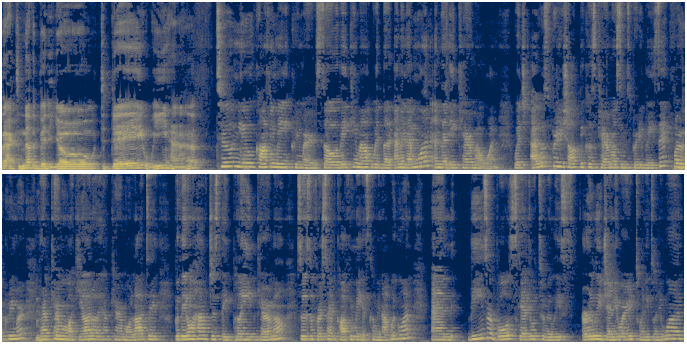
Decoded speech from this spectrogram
back to another video. Today we have two new Coffee Mate creamers. So they came out with the M&M one and then a caramel one, which I was pretty shocked because caramel seems pretty basic for a creamer. They have caramel macchiato, they have caramel latte, but they don't have just a plain caramel. So it's the first time Coffee Mate is coming out with one. And these are both scheduled to release early January 2021.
